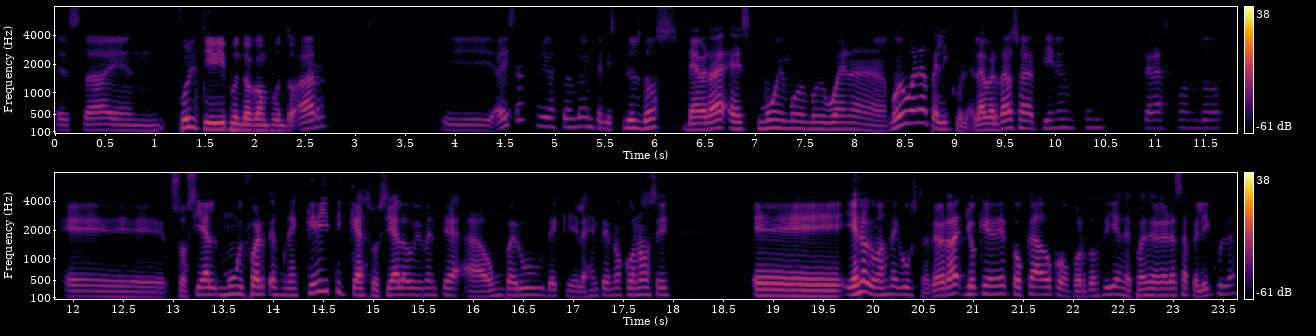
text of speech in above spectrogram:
Está en fulltv.com.ar. Y ahí está. Ahí las pueden ver en Pelis Plus 2. De verdad es muy, muy, muy buena, muy buena película. La verdad, o sea, tiene un, trasfondo eh, social muy fuerte. Es una crítica social, obviamente, a, a un Perú de que la gente no conoce. Eh, y es lo que más me gusta. De verdad, yo quedé tocado como por dos días después de ver esa película.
